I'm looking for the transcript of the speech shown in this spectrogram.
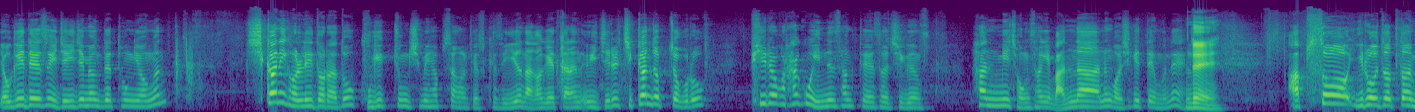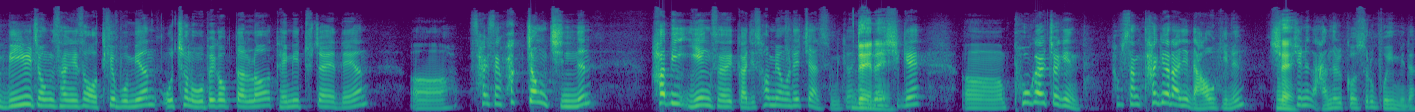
여기에 대해서 이제 이재명 대통령은 시간이 걸리더라도 국익 중심의 협상을 계속해서 이어나가겠다는 의지를 직간접적으로 피력을 하고 있는 상태에서 지금 한미 정상이 만나는 것이기 때문에 네. 앞서 이루어졌던 미일 정상에서 어떻게 보면 5,500억 달러 대미 투자에 대한 어, 사실상 확정 짓는 합의 이행서에까지 서명을 했지 않습니까? 네네. 이런 식의 어, 포괄적인 협상 타결안이 나오기는 쉽지는 않을 것으로 보입니다.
